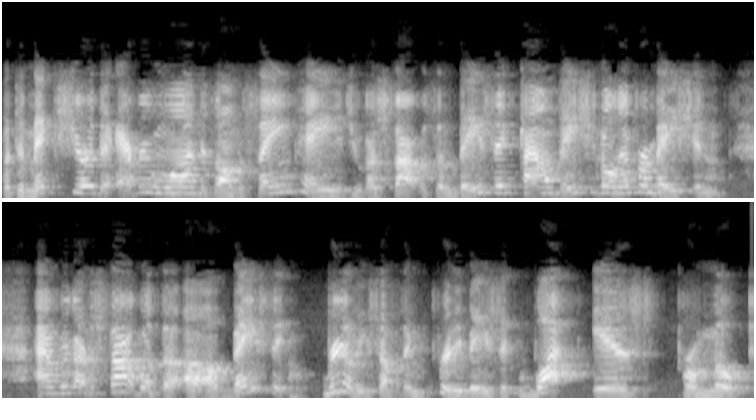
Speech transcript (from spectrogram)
But to make sure that everyone is on the same page, we're going to start with some basic foundational information and we're going to start with a, a basic, really something pretty basic. What is promote?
